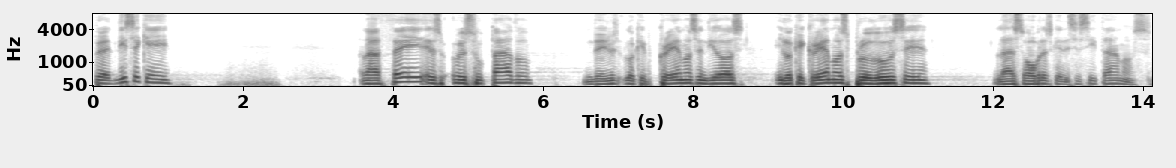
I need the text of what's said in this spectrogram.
Pero dice que la fe es resultado de lo que creemos en Dios y lo que creemos produce las obras que necesitamos.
